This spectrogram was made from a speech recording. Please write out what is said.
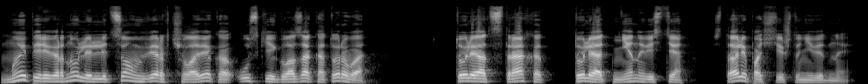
Мы перевернули лицом вверх человека, узкие глаза которого, то ли от страха, то ли от ненависти, стали почти что не видны.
